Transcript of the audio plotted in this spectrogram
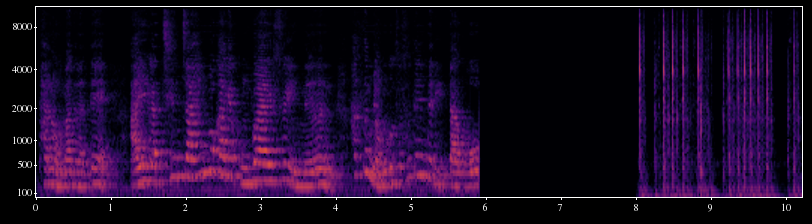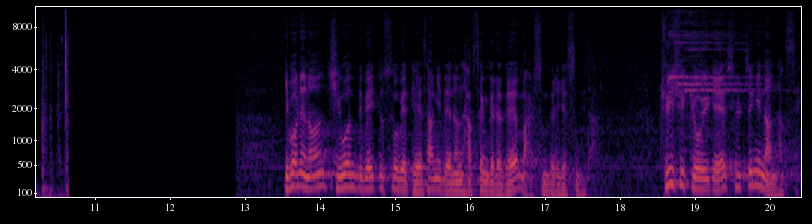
다른 엄마들한테 아이가 진짜 행복하게 공부할 수 있는 학습연구소 선생님들이 있다고 이번에는 지원 디베이트 수업의 대상이 되는 학생들에 대해 말씀드리겠습니다. 주입식 교육에 싫증이 난 학생,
